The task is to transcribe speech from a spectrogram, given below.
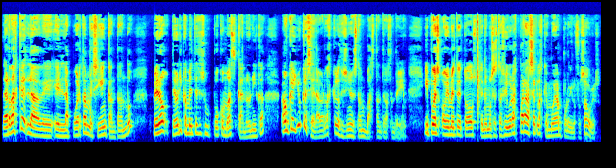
La verdad es que la de la puerta me sigue encantando. Pero teóricamente es un poco más canónica. Aunque yo que sé, la verdad es que los diseños están bastante, bastante bien. Y pues obviamente todos tenemos estas figuras para hacerlas que muevan por Dilophosaurus.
